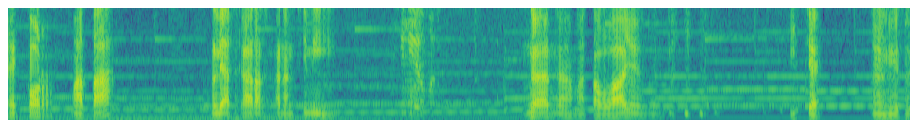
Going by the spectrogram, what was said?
Ekor mata ngelihat ke arah kanan sini. Sini dong, Mas. Enggak enggak mata lo aja itu. Ice. Nah, gitu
